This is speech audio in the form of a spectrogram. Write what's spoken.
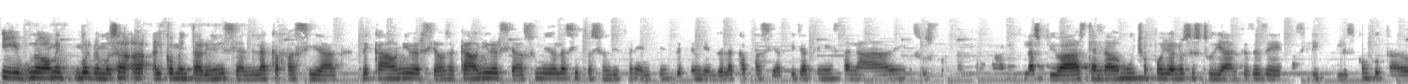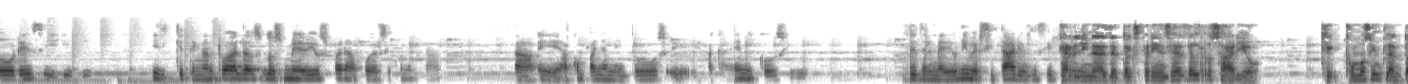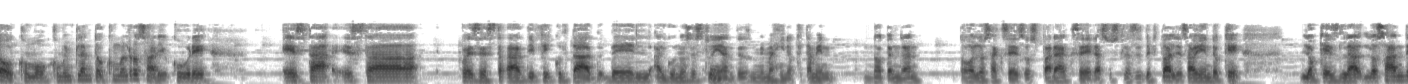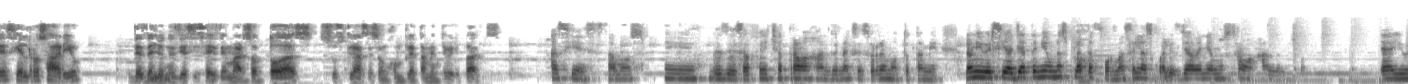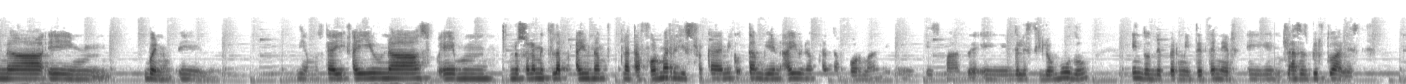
y, nuevamente volvemos al comentario inicial de la capacidad de cada universidad. O sea, cada universidad ha asumido la situación diferente dependiendo de la capacidad que ya tiene instalada de sus fortalezas las privadas que han dado mucho apoyo a los estudiantes desde facilitarles computadores y, que tengan todos los, medios para poderse conectar, eh, acompañamientos eh, académicos y desde el medio universitario. Es decir, Carolina, desde tu experiencia desde el Rosario, ¿qué, ¿cómo se implantó? ¿Cómo, ¿Cómo implantó? ¿Cómo el Rosario cubre esta, esta, pues esta dificultad de algunos estudiantes? Me imagino que también no tendrán todos los accesos para acceder a sus clases virtuales, sabiendo que lo que es los Andes y el Rosario, desde el lunes 16 de marzo, todas sus clases son completamente virtuales. Así es, estamos eh, desde esa fecha trabajando en acceso remoto también. La universidad ya tenía unas plataformas en las cuales ya veníamos trabajando nosotros. Hay una, em, bueno, eh, digamos que hay, hay unas, em, no solamente hay una plataforma de registro académico, también hay una plataforma, eh, es más del estilo Mudo, en donde permite tener eh, clases virtuales.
